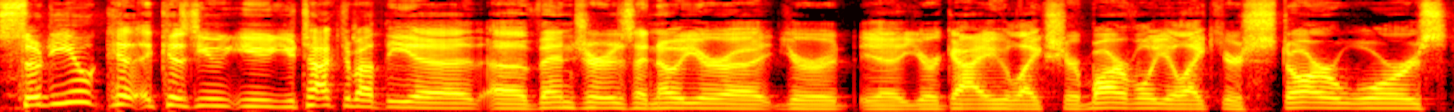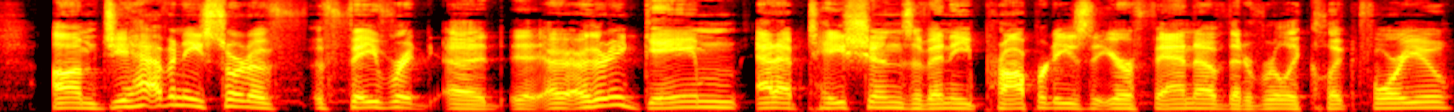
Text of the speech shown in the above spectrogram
So do you because you, you you talked about the uh, Avengers? I know you're a you're uh, you're a guy who likes your Marvel. You like your Star Wars. Um, do you have any sort of favorite? Uh, are are there any game adaptations of any properties that you're a fan of that have really clicked for you?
